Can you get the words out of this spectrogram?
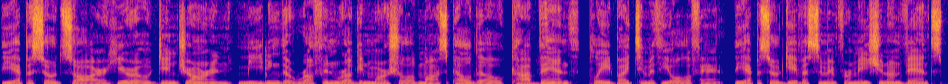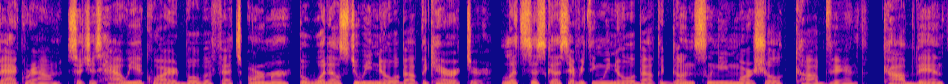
The episode saw our hero, Din Djarin, meeting the rough and rugged Marshal of Mos Pelgo, Cobb Vanth, played by Timothy Olyphant. The episode gave us some information on Vanth's background, such as how he acquired Boba Fett's armor, but what else do we know about the character? Let's discuss everything we know about the gunslinging Marshal, Cobb Vanth. Cobb Vanth,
